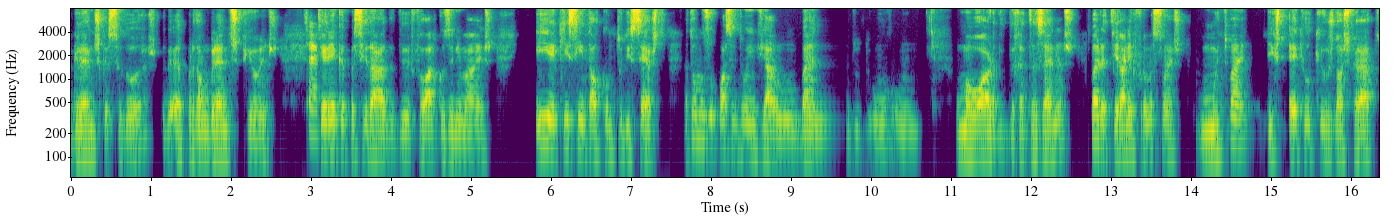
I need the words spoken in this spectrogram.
grandes caçadores, eh, perdão, grandes espiões, certo. terem a capacidade de falar com os animais e aqui sim, tal como tu disseste, então, mas eu posso então enviar um bando, um, um, uma horde de ratazanas para tirar informações. Muito bem. Isto é aquilo que os Nosferatu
